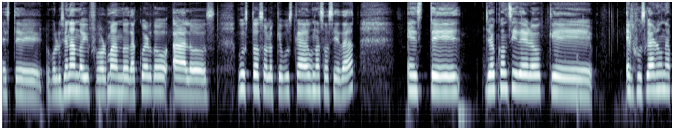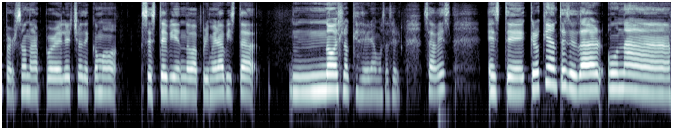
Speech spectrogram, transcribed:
este, evolucionando y formando de acuerdo a los gustos o lo que busca una sociedad, este, yo considero que el juzgar a una persona por el hecho de cómo se esté viendo a primera vista no es lo que deberíamos hacer, ¿sabes? Este, creo que antes de dar una,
